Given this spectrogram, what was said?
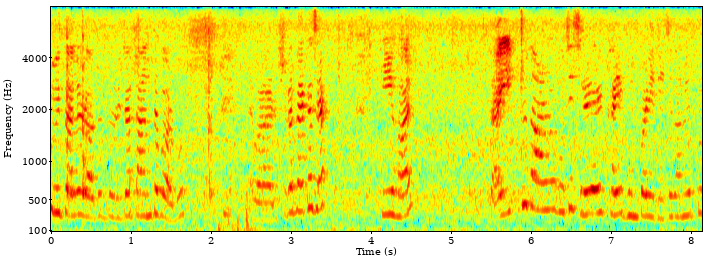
আমি তাহলে রথের দড়িটা টানতে পারব। এবার সেটা দেখা যাক কী হয়। তাই একটু দাঁড়ানো করছি ছেলেটাকে খাইয়ে ঘুম পাড়িয়ে দিয়েছে, কারণ একটু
